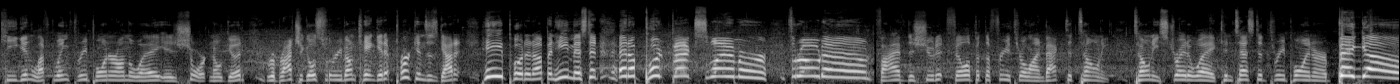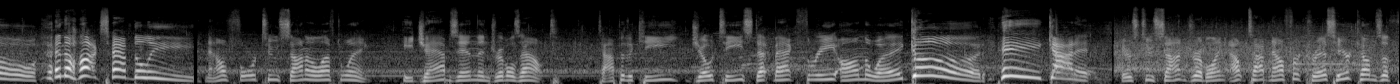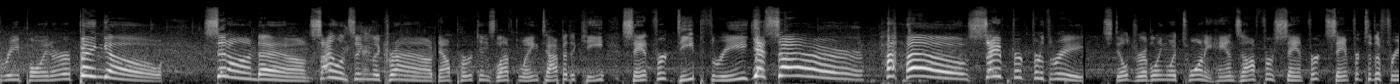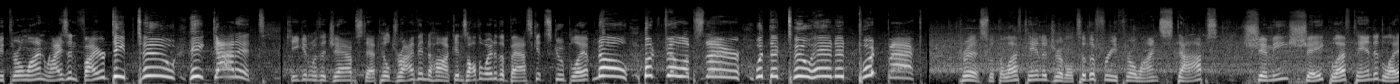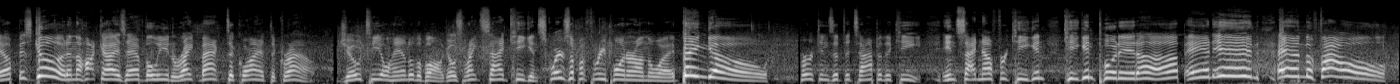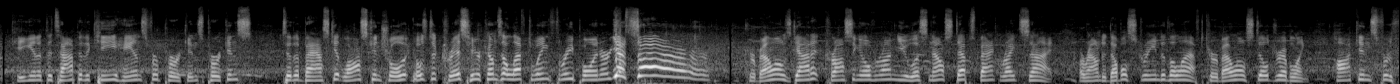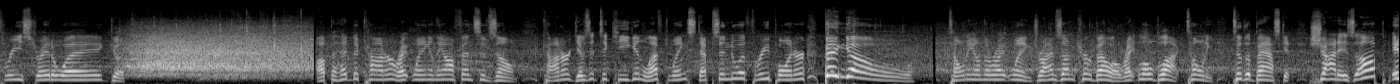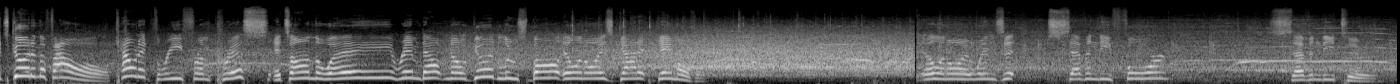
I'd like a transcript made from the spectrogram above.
Keegan, left wing three pointer on the way, is short, no good. Rebraca goes for the rebound, can't get it. Perkins has got it. He put it up and he missed it. And a putback slammer, throw down. Five to shoot it. Filip at the free throw line, back to Tony. Tony straight away, contested three pointer. Bingo! And the Hawks have the lead. Now 4 2 Son on the left wing. He jabs in, then dribbles out. Top of the key, Joe T, step back three on the way. Good! He got it! Here's Toussaint dribbling. Out top now for Kris. Here comes a three pointer. Bingo! Sit on down, silencing the crowd. Now Perkins left wing, top of the key. Sandfort deep three. Yes, sir! Ha ho! Sandfort for three. Still dribbling with 20. Hands off for Sandfort. Sandfort to the free throw line. Rise and fire. Deep two. He got it. Keegan with a jab step. He'll drive into Hawkins all the way to the basket. Scoop layup. No, but Phillips there with the two handed putback. Kris with the left handed dribble to the free throw line. Stops. Shimmy, shake. Left handed layup is good. And the Hawkeyes have the lead right back to quiet the crowd. Joe T will handle the ball. Goes right side. Keegan squares up a three pointer on the way. Bingo! Perkins at the top of the key. Inside now for Keegan. Keegan put it up and in, and the foul. Keegan at the top of the key, hands for Perkins. Perkins to the basket, lost control. It goes to Kris. Here comes a left wing three pointer. Yes, sir! Curbelo's got it, crossing over on Ulis. Now steps back right side. Around a double screen to the left. Curbelo still dribbling. Hawkins for three straight away. Good. Up ahead to Connor, right wing in the offensive zone. Connor gives it to Keegan, left wing, steps into a three pointer. Bingo! Tony on the right wing, drives on Curbelo, right low block. Tony to the basket. Shot is up. It's good in the foul. Count it three from Kris. It's on the way. Rimmed out, no good. Loose ball. Illinois got it. Game over. Illinois wins it 74 72.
